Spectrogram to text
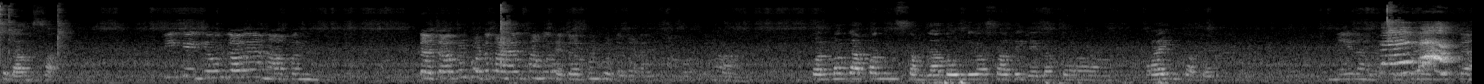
फुलांचा. ठीक आहे घेऊन जाऊया ना आपण. त्याच्यावर पण फोटो काढायला सांगू ह्याच्यावर पण फोटो काढायला सांगू. हा. पण मग आपण समजा दोन दिवस आधी गेलं तर राहील का तो? नाही राहणार ते पण एक गोष्ट आहे.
